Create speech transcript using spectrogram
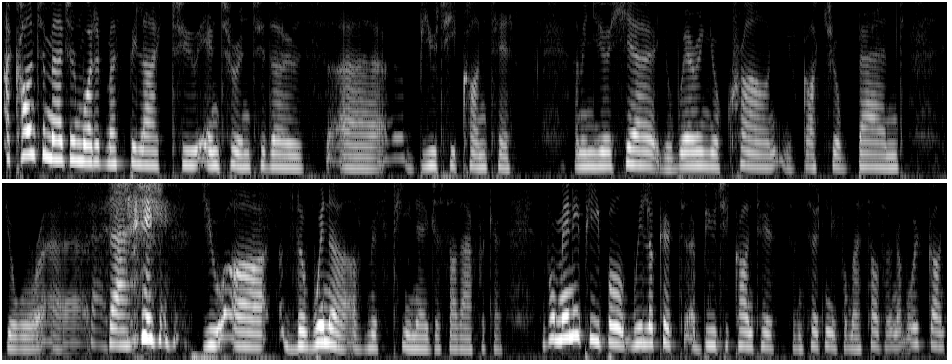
I can't imagine what it must be like to enter into those uh, beauty contests. I mean, you're here, you're wearing your crown, you've got your band, your uh, sash. sash. you are the winner of Miss Teenager South Africa. And for many people, we look at uh, beauty contests, and certainly for myself, and I've always gone,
